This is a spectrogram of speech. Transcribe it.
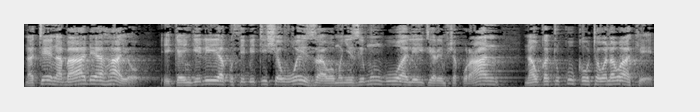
na tena baada ya hayo ikaingilia kuthibitisha uweza wa Mwenyezi Mungu aliyeiteremsha Qur'an na ukatukuka utawala wake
